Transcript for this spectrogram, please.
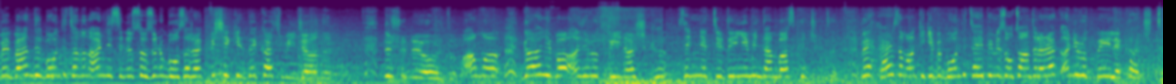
ve ben de Bondita'nın annesinin sözünü bozarak bir şekilde kaçmayacağını düşünüyordum. Ama galiba Anirudh Bey'in aşkı senin ettirdiğin yeminden baskın çıktı. Ve her zamanki gibi Bondita hepimizi utandırarak Anirudh Bey ile kaçtı.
